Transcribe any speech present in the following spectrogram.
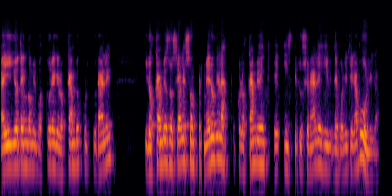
Ahí yo tengo mi postura que los cambios culturales y los cambios sociales son primero que, las, los cambios eh, institucionales y de política pública.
